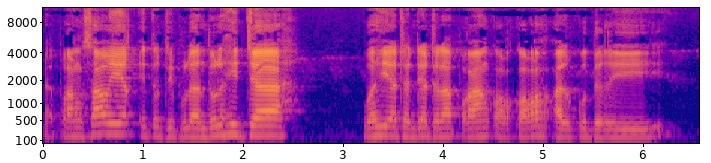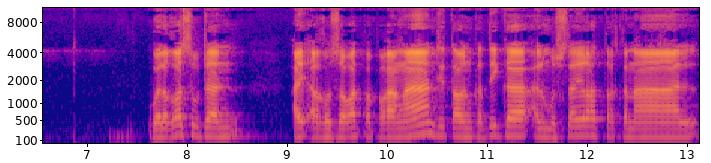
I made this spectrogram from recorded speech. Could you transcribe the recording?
ya, perang Sawiq itu di bulan Dhul Hijjah Wahia dan dia adalah perang Korkoroh Al-Qudri. Wal dan Ay ar peperangan di tahun ketiga Al-Mustayrah terkenal.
